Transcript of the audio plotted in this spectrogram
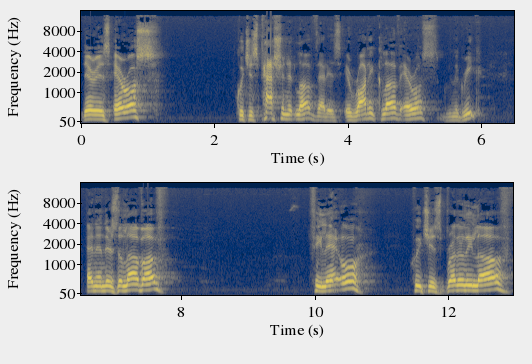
There is eros, which is passionate love, that is erotic love, eros in the Greek. And then there's the love of phileo, which is brotherly love.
